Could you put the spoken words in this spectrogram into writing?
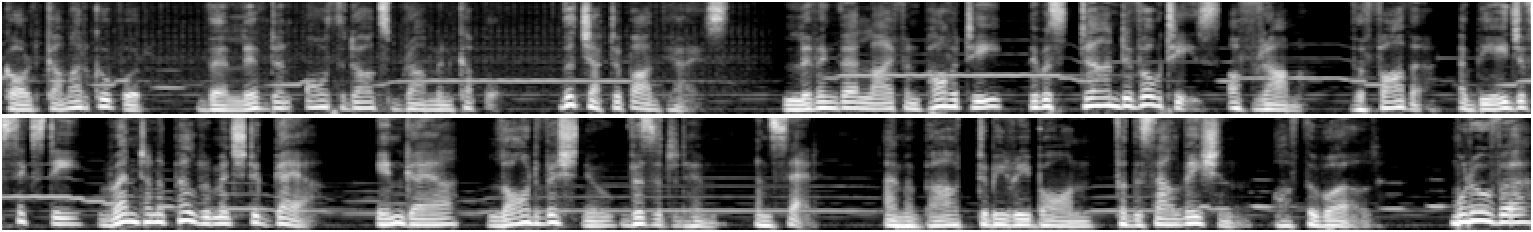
called Kamarpukur, there lived an orthodox Brahmin couple, the Chattopadhyayas. Living their life in poverty, they were stern devotees of Rama. The father, at the age of 60, went on a pilgrimage to Gaya. In Gaya, Lord Vishnu visited him and said, I'm about to be reborn for the salvation of the world. Moreover,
